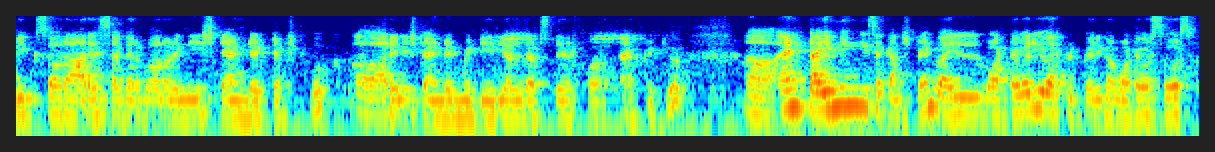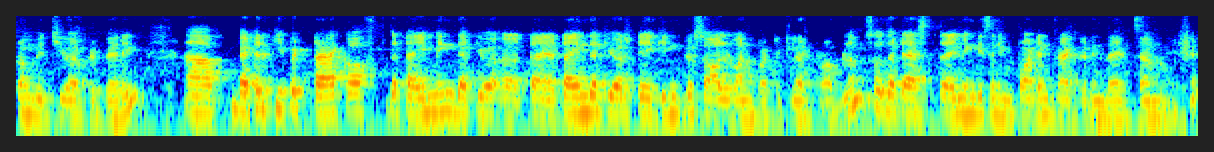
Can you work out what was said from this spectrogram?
BICS or rs agarwal or any standard textbook or any standard material that's there for aptitude uh, and timing is a constraint while whatever you are preparing or whatever source from which you are preparing uh, better keep a track of the timing that you uh, time that you are taking to solve one particular problem so that as timing is an important factor in the examination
